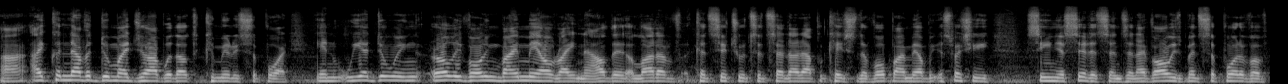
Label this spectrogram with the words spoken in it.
Uh, I could never do my job without the community support. And we are doing early voting by mail right now. There a lot of constituents that send out applications to vote by mail, especially senior citizens. And I've always been supportive of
